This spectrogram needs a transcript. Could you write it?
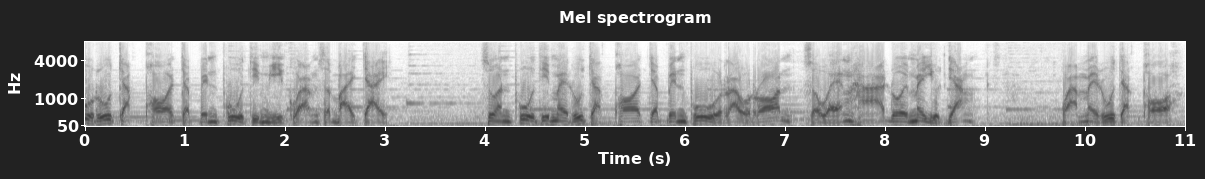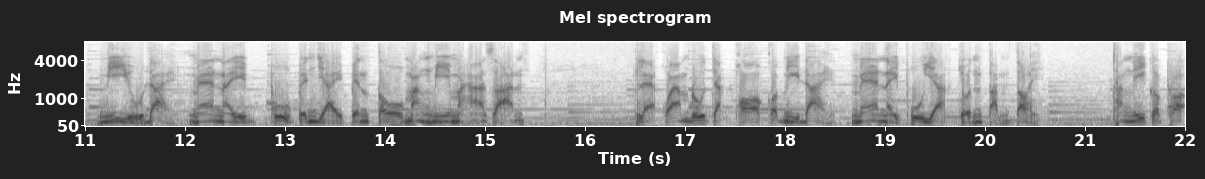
ผู้รู้จักพอจะเป็นผู้ที่มีความสบายใจ ส่วนผู้ที่ไม่รู้จักพอจะเป็นผู้เร่าร้อน แสวงหาโดยไม่หยุดยัง้ง ความไม่รู้จักพอมีอยู่ได้ แม้ในผู้เป็นใหญ่เป็นโตมั่งมีมหาศาล และความรู้จักพอก็มีได้ แม้ในผู้ยากจนต่ำต้อย ทั้งนี้ก็เพราะ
